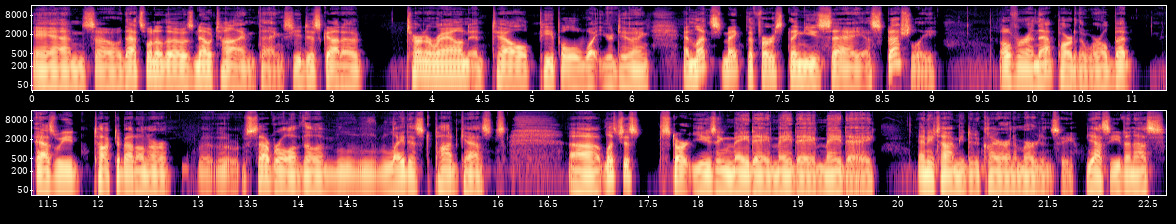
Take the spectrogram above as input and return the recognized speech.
and so that's one of those no time things. You just got to turn around and tell people what you're doing, and let's make the first thing you say, especially over in that part of the world, but as we talked about on our uh, several of the l- latest podcasts, uh, let's just start using Mayday, Mayday, Mayday anytime you declare an emergency. Yes, even us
